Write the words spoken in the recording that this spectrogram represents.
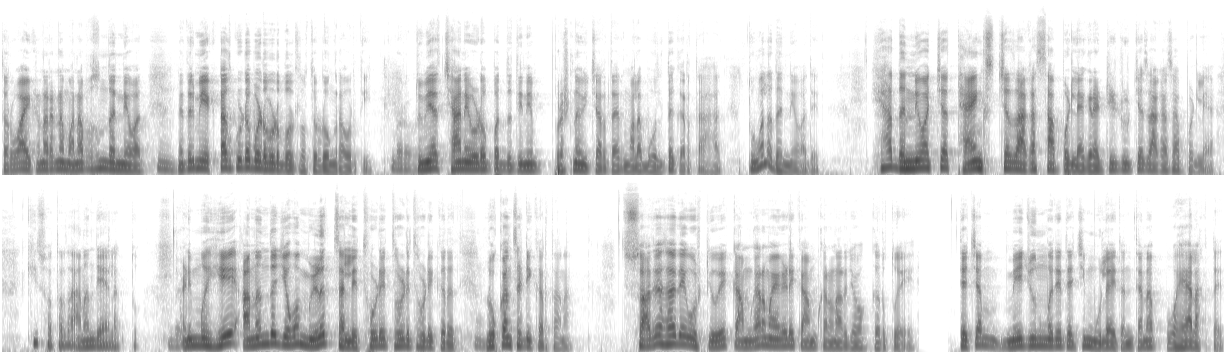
सर्व ऐकणाऱ्यांना मनापासून धन्यवाद. नाहीतर मी एकटाच कुठं बडबड बसलो होतो डोंगरावरती? तुम्ही आज छान एवढं पद्धतीने प्रश्न विचारतायत मला बोलतं करता आहात. तुम्हाला धन्यवाद आहेत. ह्या धन्यवादच्या थँक्सच्या जागा सापडल्या ग्रॅटिट्यूडच्या जागा सापडल्या की स्वतःचा आनंद यायला लागतो. आणि मग हे आनंद जेव्हा मिळत चालले थोडे थोडे थोडे करत लोकांसाठी करताना साध्या साध्या गोष्टी हो एक कामगार माझ्याकडे काम करणार जेव्हा करतोय त्याच्या मे जूनमध्ये त्याची मुलं आहेत आणि त्यांना वह्या लागत आहेत.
